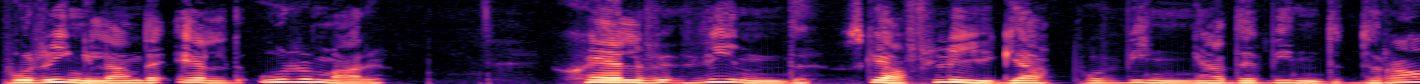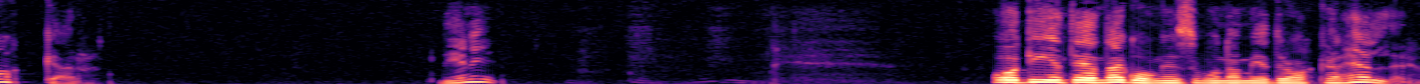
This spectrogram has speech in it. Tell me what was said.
på ringlande eldormar. Själv vind ska jag flyga på vingade vinddrakar. Det är ni. Och det är inte enda gången som hon har med drakar heller.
